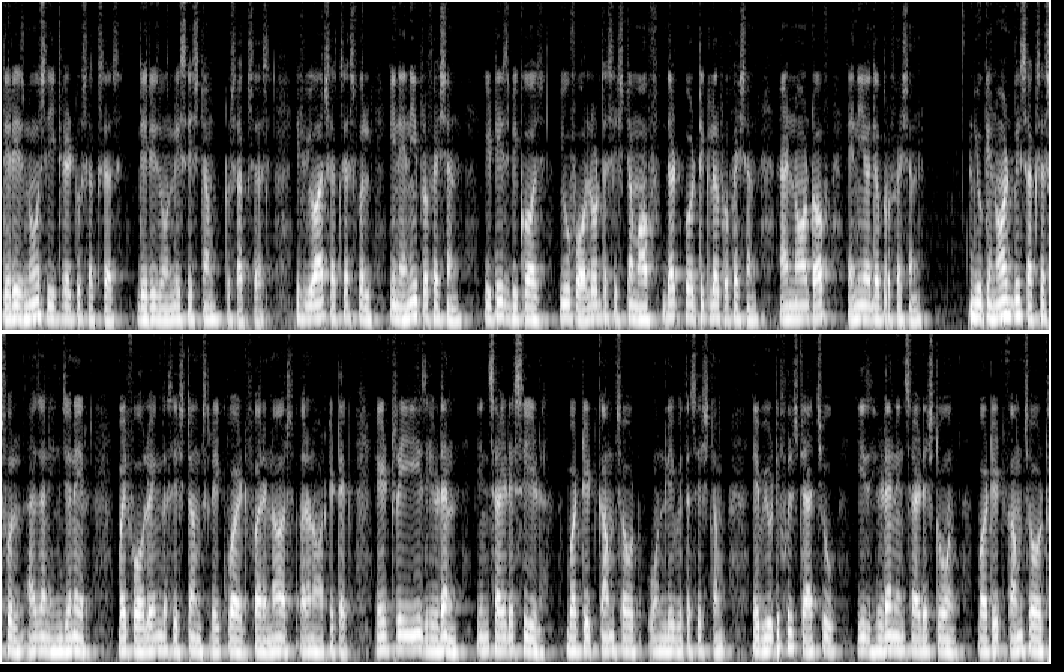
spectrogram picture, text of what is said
there is no secret to success, there is only system to success. If you are successful in any profession, it is because you followed the system of that particular profession and not of any other profession. You cannot be successful as an engineer by following the systems required for a nurse or an architect. A tree is hidden inside a seed, but it comes out only with a system. A beautiful statue is hidden inside a stone, but it comes out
